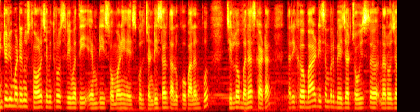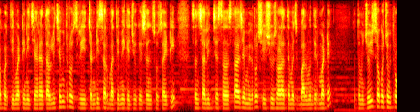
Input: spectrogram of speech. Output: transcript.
ઇન્ટરવ્યૂ માટેનું સ્થળ છે મિત્રો, Shrimati MD Somani high school Chandisar, તાલુકો પાલનપુર, જિલ્લો બનાસકાંઠા. તારીખ બાર ડિસેમ્બર બે હજાર ચોવીસના રોજ આ ભરતી માટેની જાહેરાત આવેલી છે મિત્રો, શ્રી ચંડીસર માધ્યમિક એજ્યુકેશન સોસાયટી સંચાલિત જે સંસ્થા છે મિત્રો, શિશુ શાળા તેમજ બાલ મંદિર માટે. તો તમે જોઈ શકો છો મિત્રો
